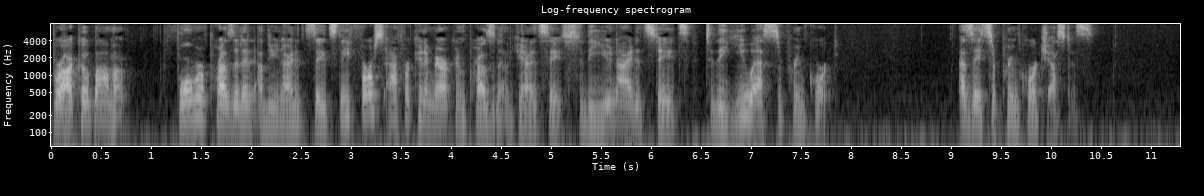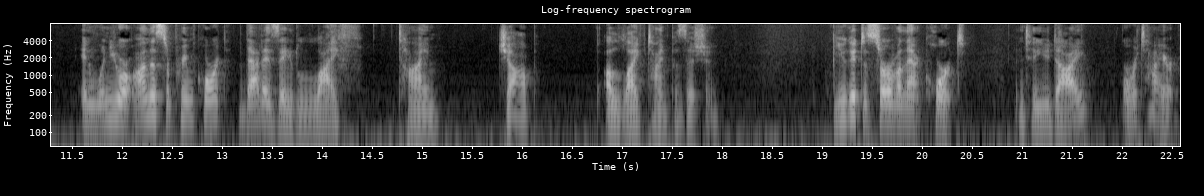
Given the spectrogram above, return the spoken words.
Barack Obama, former president of the United States, the first African American president of the United States to the United States to the US Supreme Court as a Supreme Court justice. And when you are on the Supreme Court, that is a lifetime job, a lifetime position. You get to serve on that court until you die or retire.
